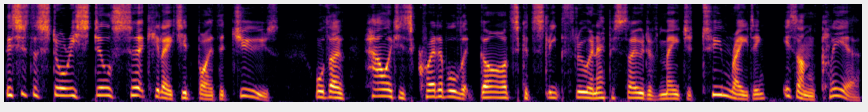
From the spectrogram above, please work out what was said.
this is the story still circulated by the Jews, although how it is credible that guards could sleep through an episode of major tomb raiding is unclear.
